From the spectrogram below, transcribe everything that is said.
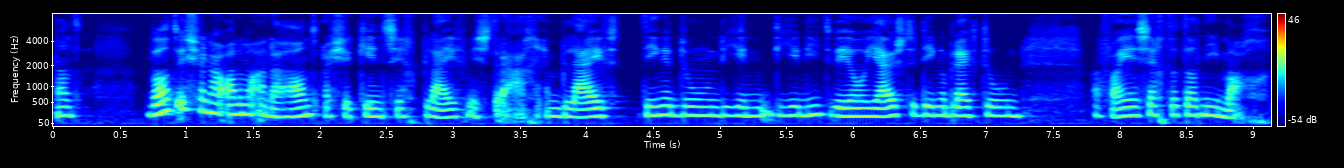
Want wat is er nou allemaal aan de hand als je kind zich blijft misdragen en blijft dingen doen die je, die je niet wil, juist de dingen blijft doen waarvan je zegt dat dat niet mag?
